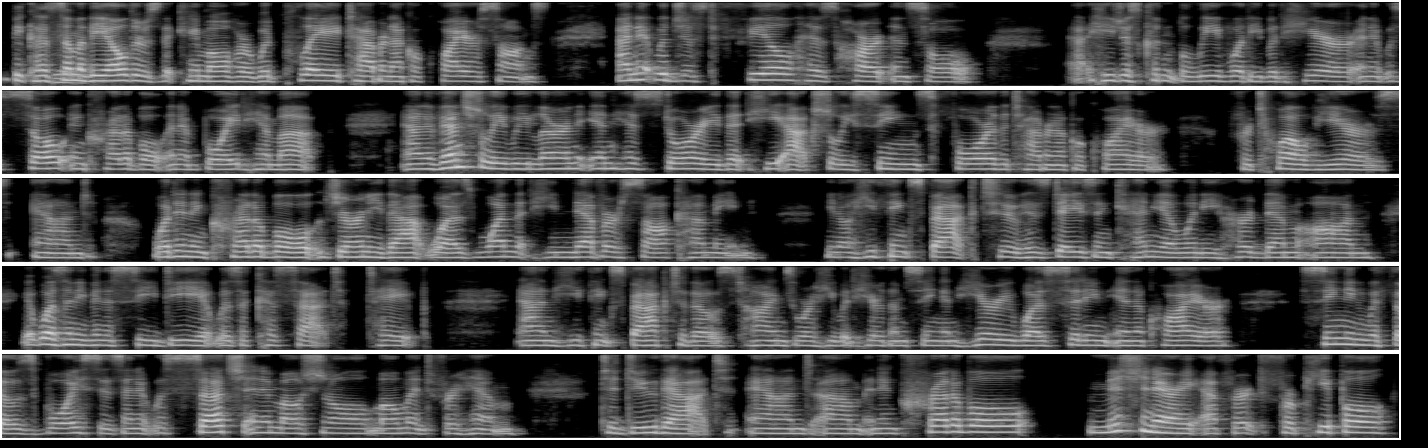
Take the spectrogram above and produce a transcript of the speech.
because some of the elders that came over would play Tabernacle Choir songs and it would just fill his heart and soul Uh, he just couldn't believe what he would hear and it was so incredible and it buoyed him up. And eventually we learn in his story that he actually sings for the tabernacle choir for 12 years and what an incredible journey that was one that he never saw coming. You know he thinks back to his days in kenya when he heard them on it wasn't even a cd it was a cassette tape. And he thinks back to those times where he would hear them sing and here he was sitting in a choir singing with those voices and it was such an emotional moment for him to do that and um, an incredible missionary effort for people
